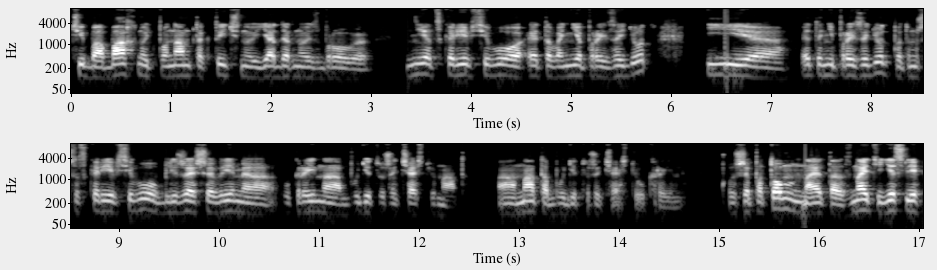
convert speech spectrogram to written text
чи бабахнуть по нам тактичную ядерную зброю. Нет, скорее всего, этого не произойдет. И это не произойдет, потому что, скорее всего, в ближайшее время Украина будет уже частью НАТО. А НАТО будет уже частью Украины. Уже потом на это, знаете, если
